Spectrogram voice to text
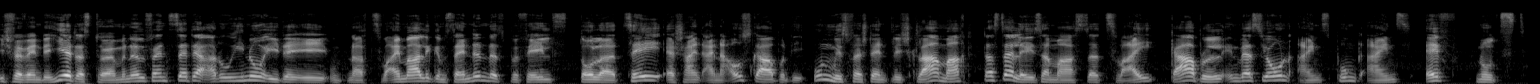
ich verwende hier das Terminalfenster der Arduino IDE und nach zweimaligem Senden des Befehls $C erscheint eine Ausgabe, die unmissverständlich klar macht, dass der Lasermaster 2 Gabel in Version 1.1f nutzt.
